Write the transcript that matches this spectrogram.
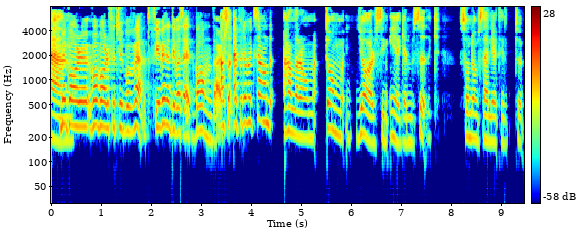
Ehm, Men var, det- vad var det för typ av event? För jag vet att det var så ett band där. Alltså typ. Epidemic Sound handlar om, de gör sin egen musik. Som de säljer till typ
